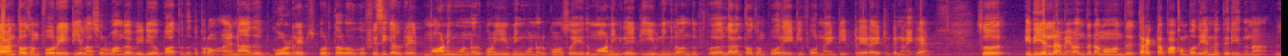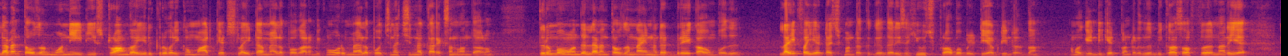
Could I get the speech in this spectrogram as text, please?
லெவன் தௌசண்ட் ஃபோர் எயிட்டி எல்லாம் சொல்லுவாங்க வீடியோ பார்த்ததுக்கப்புறம். ஏன்னா அது கோல்டு ரேட்ஸ் பொறுத்த அளவுக்கு ஃபிசிக்கல் ரேட் மார்னிங் ஒன்று இருக்கும் ஈவினிங் ஒன்று இருக்கும். ஸோ இது மார்னிங் ரேட் ஈவினிங்கில் வந்து eleven thousand four eighty four ninety trade ஆகிட்டுருக்குன்னு நினைக்கிறேன். ஸோ இது எல்லாமே வந்து நம்ம வந்து கரெக்டாக பார்க்கும்போது என்ன தெரியுதுன்னா லெவன் தௌசண்ட் ஒன் எயிட்டி ஸ்ட்ராங்காக இருக்கிற வரைக்கும் மார்க்கெட் ஸ்லைட்டாக மேலே போக ஆரம்பிக்கும். ஒரு மேலே போச்சுன்னா சின்ன கரெக்ஷன் வந்தாலும் திரும்பவும் வந்து eleven thousand nine hundred break ஆகும்போது லைஃப் ஐயை டச் பண்ணுறதுக்கு there is a huge probability அப்படின்றது தான். நமக்கு இண்டிகேட் பண்ணுறது பிகாஸ் ஆஃப் நிறைய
